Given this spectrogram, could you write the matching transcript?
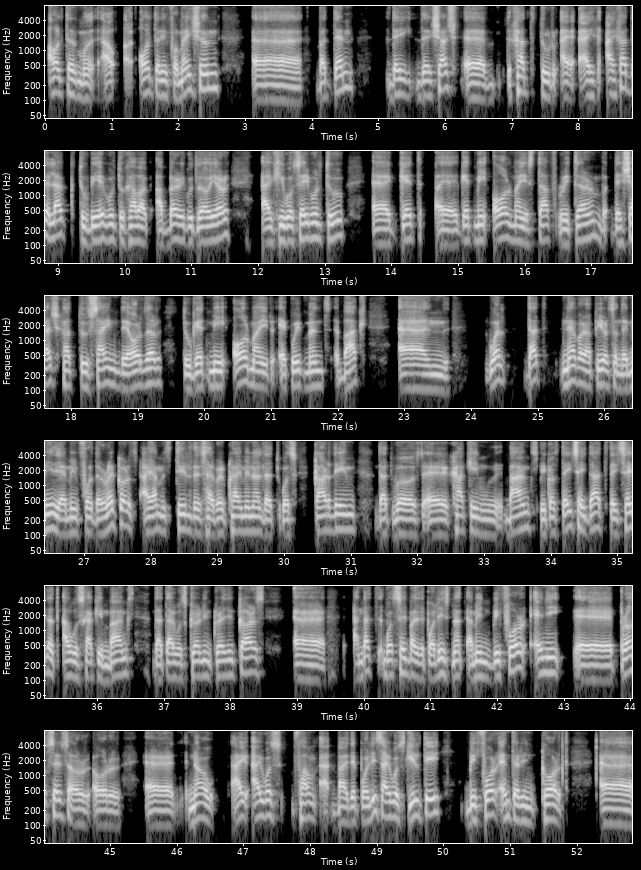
alter alter information uh, but then they the judge uh, had to I, I I had the luck to be able to have a, a very good lawyer and he was able to uh, get uh, get me all my stuff returned. But the judge had to sign the order to get me all my equipment back, and well, that never appears on the media. I mean, for the records, I am still the cyber criminal that was carding, that was uh, hacking banks, because they say that they say that I was hacking banks, that I was cloning credit cards. Uh, and that was said by the police. Not, I mean, before any uh, process or or uh, no, I I was found uh, by the police. I was guilty before entering court, uh,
